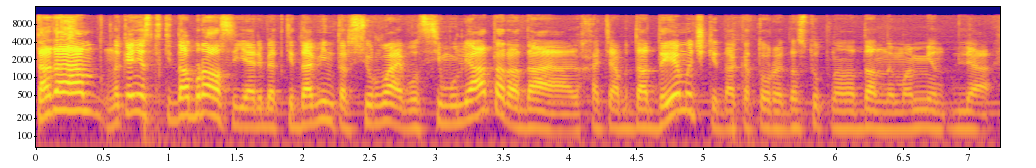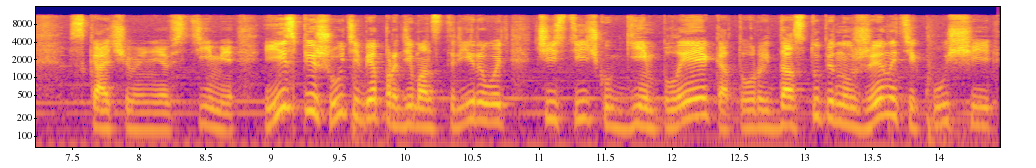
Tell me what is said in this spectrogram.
Та-дам! Наконец-таки добрался я, ребятки, до Winter Survival симулятора, да, хотя бы до демочки, да, которая доступна на данный момент для скачивания в Steam е. И спешу тебе продемонстрировать частичку геймплея, который доступен уже на текущий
